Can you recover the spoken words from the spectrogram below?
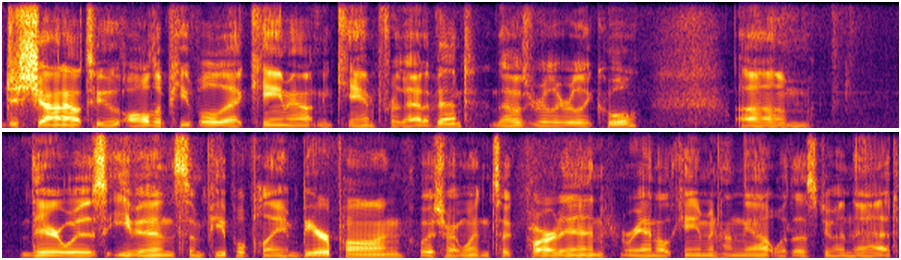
just shout out to all the people that came out and camped for that event. That was really really cool. Um, there was even some people playing beer pong, which I went and took part in. Randall came and hung out with us doing that.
